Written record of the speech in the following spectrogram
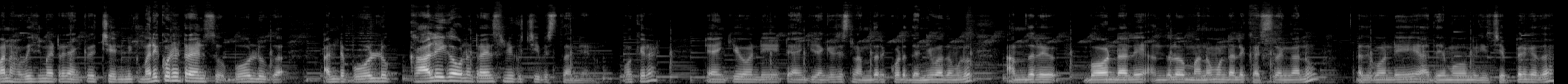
మన హవీజ్ మెట్రైన్ ఎంకరేజ్ చేయండి. మీకు మరికొన్ని ట్రైన్స్ బోల్డ్గా అంటే బోల్డ్ ఖాళీగా ఉన్న ట్రైన్స్ మీకు చూపిస్తాను నేను. ఓకేనా? థ్యాంక్ యూ అండి. థ్యాంక్ యూ ఎంకరేజ్ చేసిన అందరికి కూడా ధన్యవాదములు. అందరూ బాగుండాలి. అందులో మనం ఉండాలి ఖచ్చితంగాను. అదిగోండి అదేమో మీకు చెప్పాను కదా.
